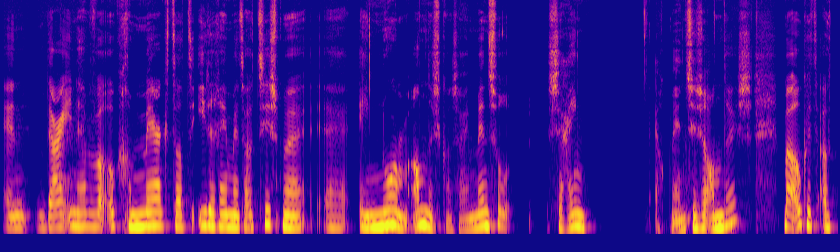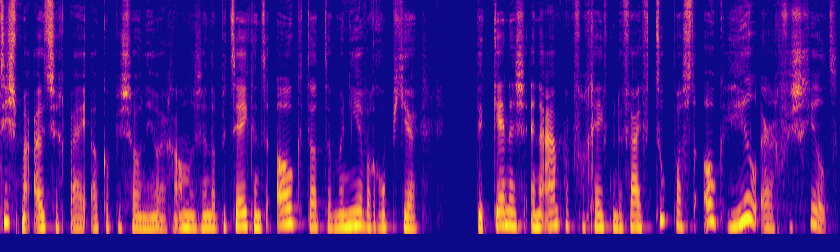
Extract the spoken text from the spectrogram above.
En daarin hebben we ook gemerkt dat iedereen met autisme eh, enorm anders kan zijn. Mensen zijn, elk mens is anders, maar ook het autisme uitzicht bij elke persoon heel erg anders. En dat betekent ook dat de manier waarop je de kennis en de aanpak van Geef me de Vijf toepast ook heel erg verschilt.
